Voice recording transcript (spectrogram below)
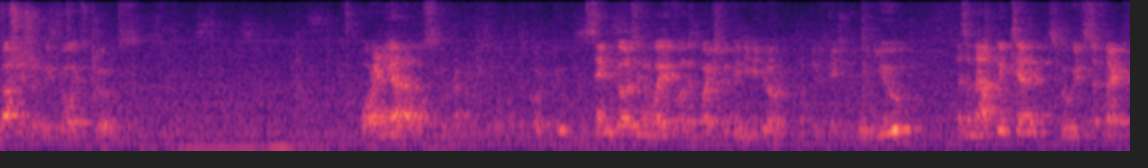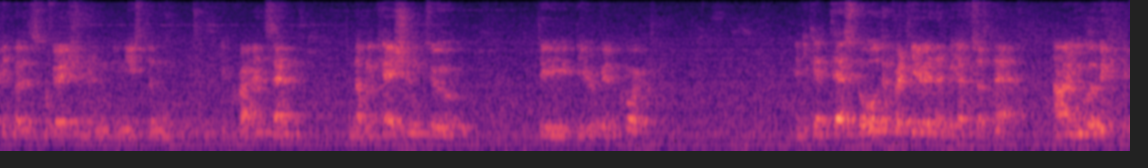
Russia should withdraw its troops, or any other possible remedies, what would the court do? The same goes in a way for the question of individual application. Would you, as an applicant who is affected by the situation in, in eastern Ukraine, send an application to the European Court? And you can test all the criteria that we have just had. Are you a victim?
